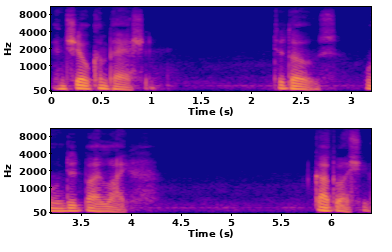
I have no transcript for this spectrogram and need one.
and show compassion to those wounded by life. God bless you.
